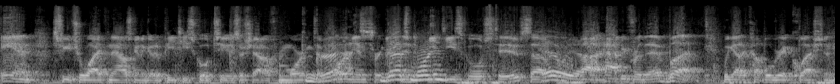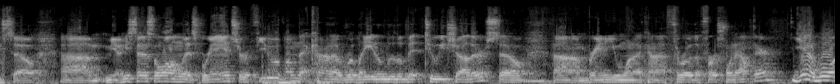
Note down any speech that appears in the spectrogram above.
And his future wife now is gonna go to PT school too. So shout out from Morgan to Morgan for Congrats, getting Morgan. PT schools too. So yeah. Happy for them. But we got a couple great questions. So um, you know, he sent us a long list. We're gonna answer a few of them that kind of relate a little bit to each other. So um, Brandon, you want to kind of throw the first one out there? Yeah, well,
